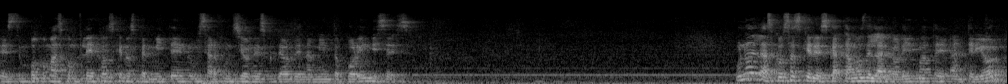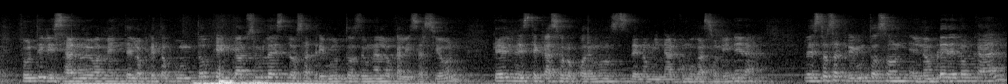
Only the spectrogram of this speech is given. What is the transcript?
este, un poco más complejos que nos permiten usar funciones de ordenamiento por índices. Una de las cosas que rescatamos del algoritmo anterior fue utilizar nuevamente el objeto punto que encapsula los atributos de una localización, que en este caso lo podemos denominar como gasolinera. Estos atributos son el nombre de local,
